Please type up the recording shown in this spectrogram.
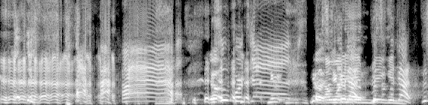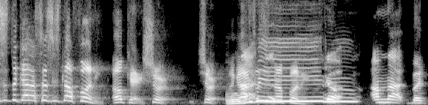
Super you- Cabs. yo, This is, the gonna- guy, getting this is the guy. This is the guy that says he's not funny. Okay, sure. Sure. The guy says he's not funny. Yo, I'm not, but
